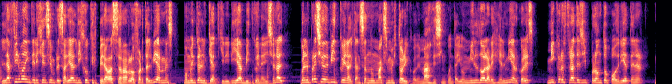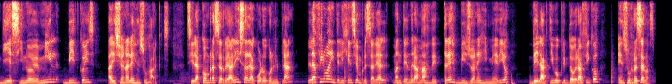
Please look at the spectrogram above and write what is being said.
la firma de inteligencia empresarial dijo que esperaba cerrar la oferta el viernes, momento en el que adquiriría Bitcoin adicional. Con el precio de Bitcoin alcanzando un máximo histórico de más de 51 mil dólares el miércoles, MicroStrategy pronto podría tener 19 mil Bitcoins adicionales en sus arcas. Si la compra se realiza de acuerdo con el plan, la firma de inteligencia empresarial mantendrá más de 3 billones y medio del activo criptográfico en sus reservas,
